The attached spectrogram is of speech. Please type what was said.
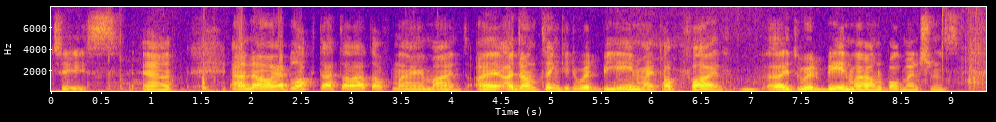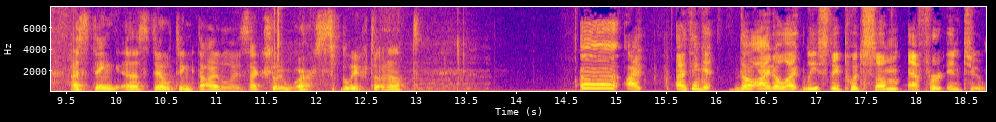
jeez. Yeah. And now I blocked that out of my mind. I, I don't think it would be in my top five. Uh, it would be in my honorable mentions. I think, uh, still think the idol is actually worse, believe it or not. Uh, I I think it, the idol at least they put some effort into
